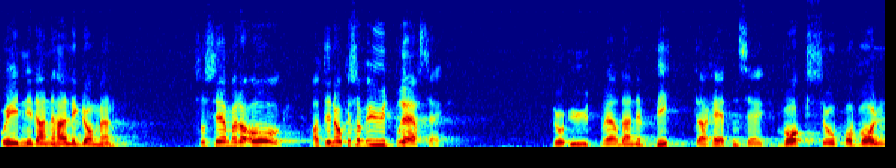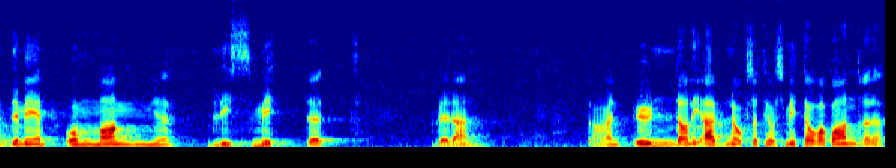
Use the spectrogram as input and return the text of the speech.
og inn i denne helligdommen, så ser vi da òg at det er noe som utbrer seg. Da utbrer denne bitterheten seg, vokser opp og volder med en, og mange blir smittet ved den. Det har en underlig evne også til å smitte over på andre der,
